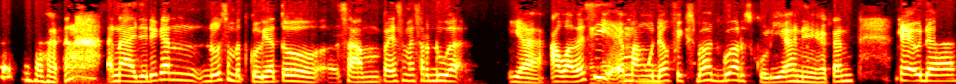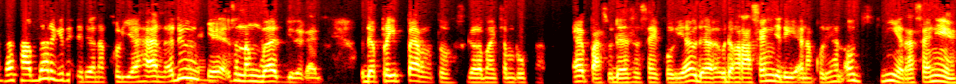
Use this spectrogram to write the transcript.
nah, jadi kan dulu sempat kuliah tuh sampai semester 2. Ya, awalnya sih hmm. emang udah fix banget gue harus kuliah nih ya kan. Kayak udah gak sabar gitu jadi anak kuliahan. Aduh, hmm. kayak seneng banget gitu kan. Udah prepare tuh segala macam rupa. Eh pas udah selesai kuliah udah udah ngerasain jadi anak kuliahan. Oh, gini ya rasanya. Ya.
